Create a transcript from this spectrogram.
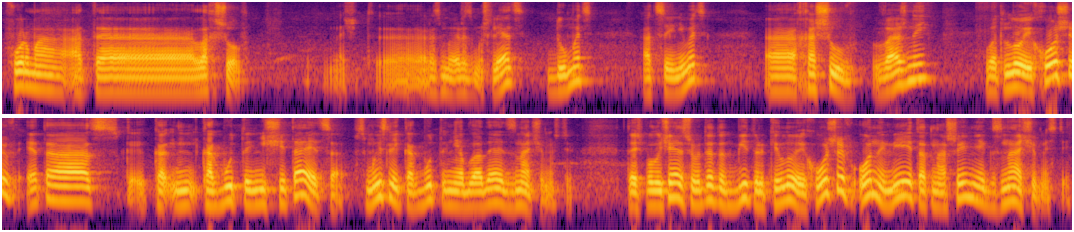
форма от лахшов. Значит, размышлять, думать, оценивать. Хашув важный, вот лой хошев это как будто не считается, в смысле как будто не обладает значимостью. То есть получается, что вот этот битуль кило и хошев, он имеет отношение к значимости.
